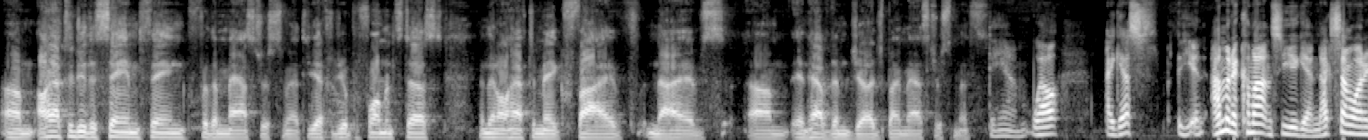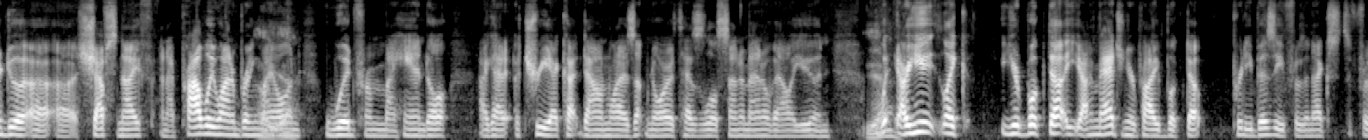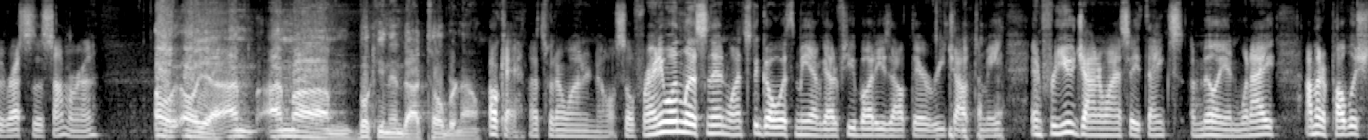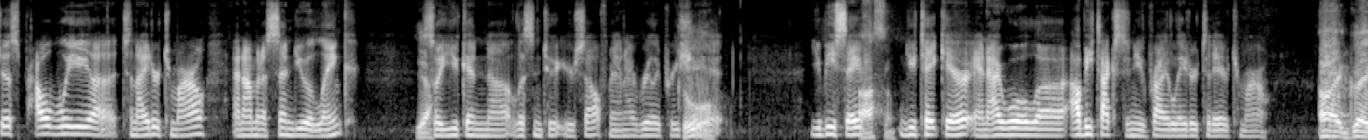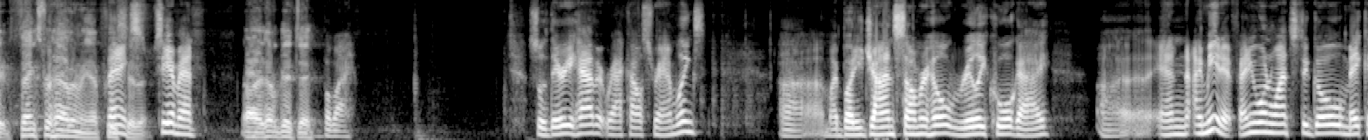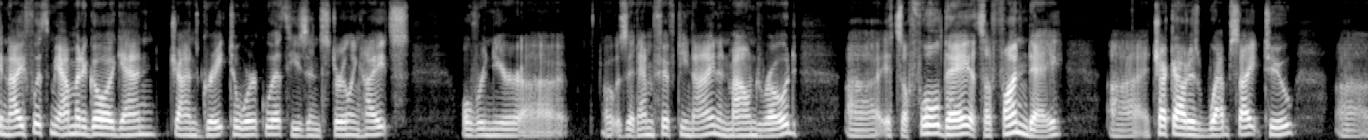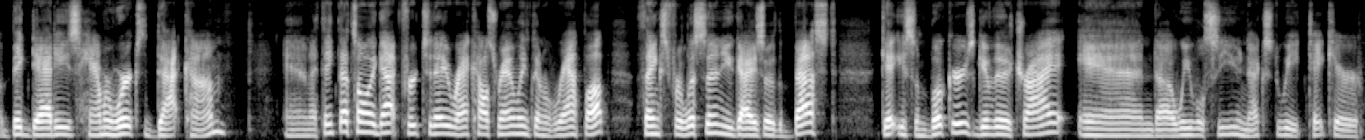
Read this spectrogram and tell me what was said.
Um, I'll have to do the same thing for the Master Smith. You have to do a performance test, and then I'll have to make five knives um, and have them judged by Master Smiths. Damn. Well, I guess I'm going to come out and see you again. Next time I want to do a, a chef's knife, and I probably want to bring my Oh, yeah. own wood from my handle. I got a tree I cut down while I was up north. Has a little sentimental value. And Yeah. are you like you're booked up? I imagine you're probably booked up pretty busy for the next for the rest of the summer, huh? Oh, oh yeah. I'm I'm um, booking into October now. Okay, that's what I want to know. So for anyone listening wants to go with me, I've got a few buddies out there. Reach out to me. and for you, John, I want to say thanks a million. When I I'm going to publish this probably uh, tonight or tomorrow, and I'm going to send you a link Yeah. so you can uh, listen to it yourself. Man, I really appreciate Cool. it. You be safe. Awesome. You take care, and I will. Uh, I'll be texting you probably later today or tomorrow. All right, great. Thanks for having me. I appreciate Thanks. it. See you, man. All right, have a great day. Bye bye. So there you have it, Rack House Ramblings. Uh, my buddy John Summerhill, really cool guy. Uh, and I mean it. If anyone wants to go make a knife with me, I'm going to go again. John's great to work with. He's in Sterling Heights over near, uh, what was it, M59 and Mound Road. Uh, it's a full day, it's a fun day. Uh, check out his website too, uh, BigDaddy'sHammerworks.com. And I think that's all I got for today. Rack House Rambling's going to wrap up. Thanks for listening. You guys are the best. Get you some Booker's, give it a try, and uh, we will see you next week. Take care.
